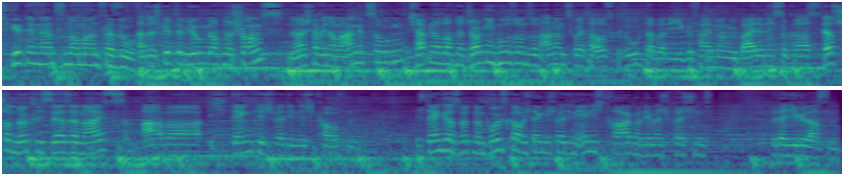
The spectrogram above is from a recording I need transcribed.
Ich gebe dem Ganzen nochmal einen Versuch. Also ich gebe dem Jungen noch eine Chance. Ne? Ich habe ihn nochmal angezogen. Ich habe mir auch noch eine Jogginghose und so einen anderen Sweater ausgesucht, aber die gefallen mir irgendwie beide nicht so krass. Der ist schon wirklich sehr, sehr nice, aber ich denke, ich werde ihn nicht kaufen. Ich denke, es wird ein Impulskauf. Ich denke, ich werde ihn eh nicht tragen und dementsprechend wird er hier gelassen.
